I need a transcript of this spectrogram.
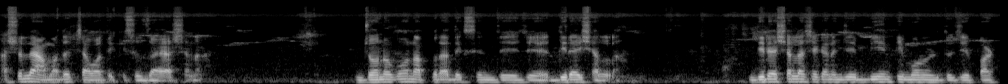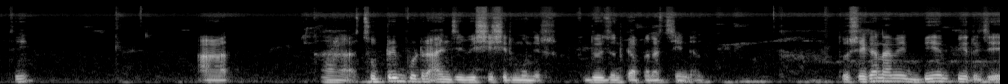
আসলে আমাদের চাওয়াতে কিছু যায় আসে না। জনগণ আপনারা দেখছেন যে যে দিরাই সাল্লাহ দিরাই সাল্লাহ সেখানে যে বিএনপি মনোনীত যে প্রার্থী আর হ্যাঁ, সুপ্রিম কোর্টের আইনজীবী শিশির মনির। দুইজনকে আপনারা চিনেন। তো সেখানে আমি বিএনপির যে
